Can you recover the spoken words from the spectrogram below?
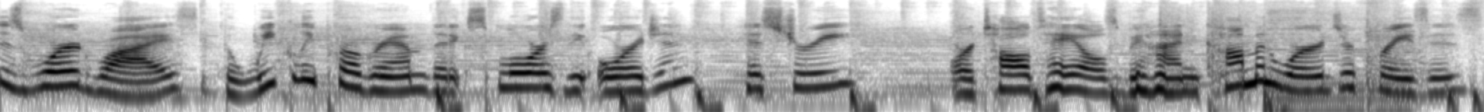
is WordWise, the weekly program that explores the origin, history, or tall tales behind common words or phrases,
